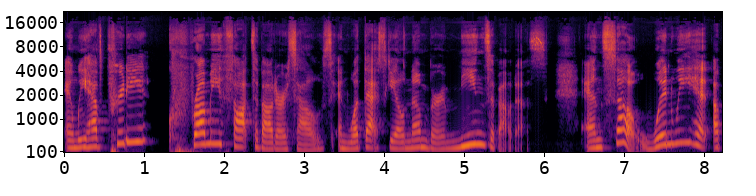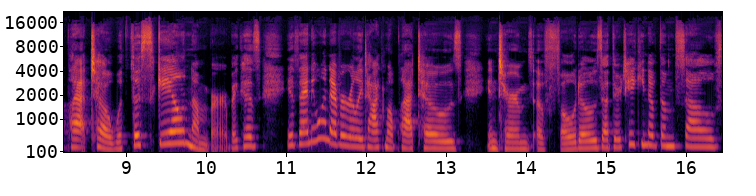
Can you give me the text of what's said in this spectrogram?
and we have pretty crummy thoughts about ourselves and what that scale number means about us. And so, when we hit a plateau with the scale number, because is anyone ever really talking about plateaus in terms of photos that they're taking of themselves,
